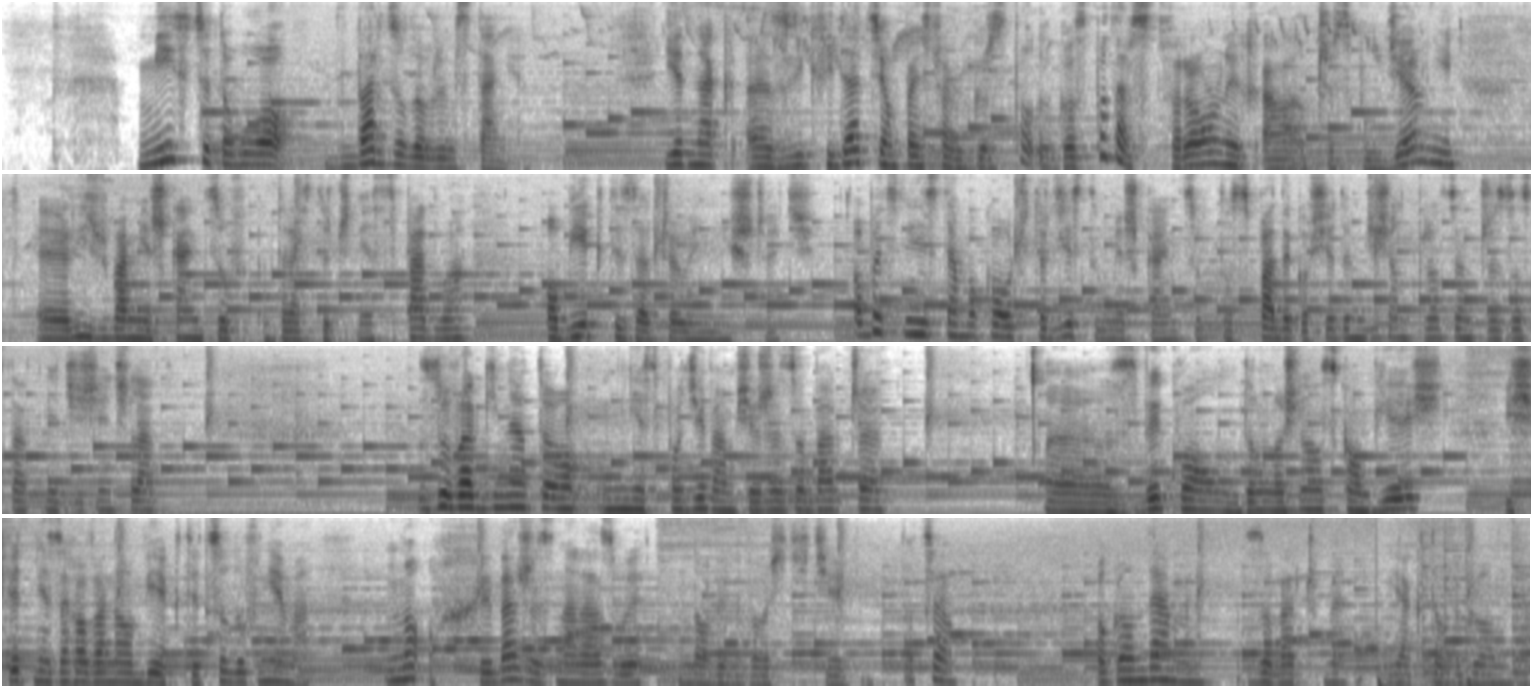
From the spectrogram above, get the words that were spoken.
miejsce to było w bardzo dobrym stanie. Jednak e, z likwidacją państwowych gospo- gospodarstw rolnych a, czy spółdzielni e, liczba mieszkańców drastycznie spadła, obiekty zaczęły niszczeć. Obecnie jest tam około 40 mieszkańców, to spadek o 70% przez ostatnie 10 lat. Z uwagi na to nie spodziewam się, że zobaczę e, zwykłą dolnośląską wieś i świetnie zachowane obiekty. Cudów nie ma. No, chyba, że znalazły nowych właścicieli. To co? Oglądamy, zobaczmy, jak to wygląda.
